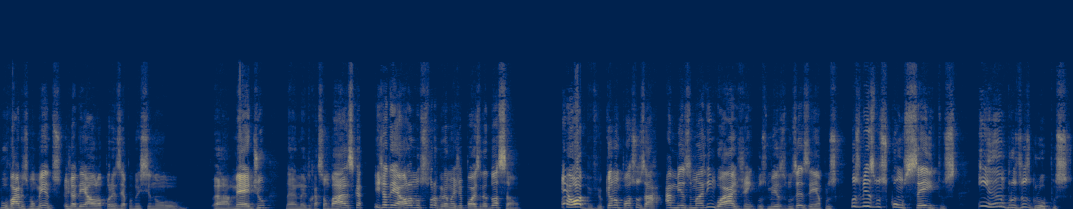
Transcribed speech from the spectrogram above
por vários momentos, eu já dei aula, por exemplo, no ensino uh, médio, né, na educação básica, e já dei aula nos programas de pós-graduação. É óbvio que eu não posso usar a mesma linguagem, os mesmos exemplos, os mesmos conceitos em ambos os grupos.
